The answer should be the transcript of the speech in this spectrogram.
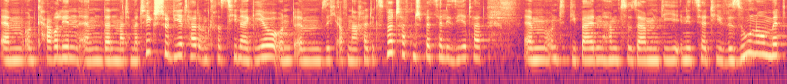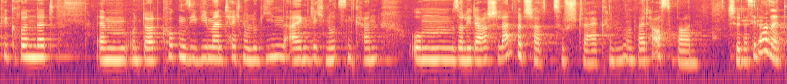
ähm, und Caroline ähm, dann Mathematik studiert hat und Christina Geo und ähm, sich auf nachhaltiges Wirtschaften spezialisiert hat. Ähm, und die beiden haben zusammen die Initiative Suno mitgegründet. Ähm, und dort gucken sie, wie man Technologien eigentlich nutzen kann, um solidarische Landwirtschaft zu stärken und weiter auszubauen. Schön, dass Sie da seid.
